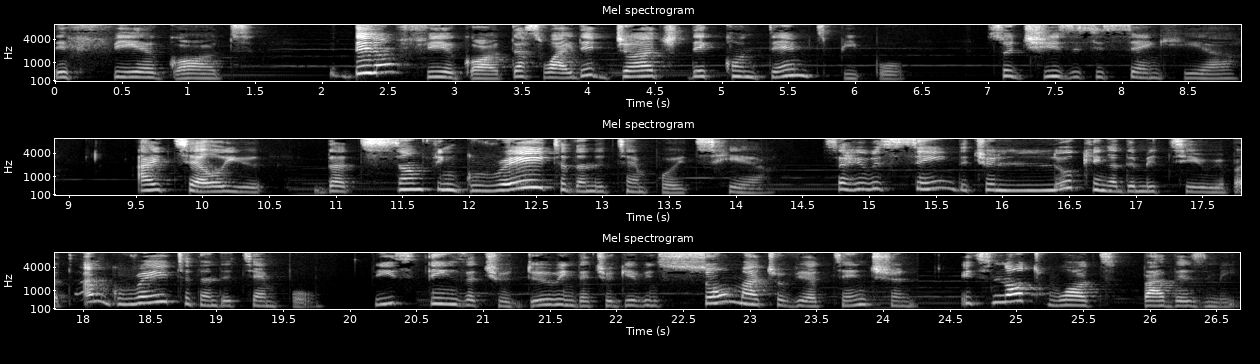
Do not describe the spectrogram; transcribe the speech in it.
they fear God they don't fear God. That's why they judge, they condemned people. So Jesus is saying here, I tell you that something greater than the temple is here. So he was saying that you're looking at the material, but I'm greater than the temple. These things that you're doing, that you're giving so much of your attention, it's not what bothers me,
